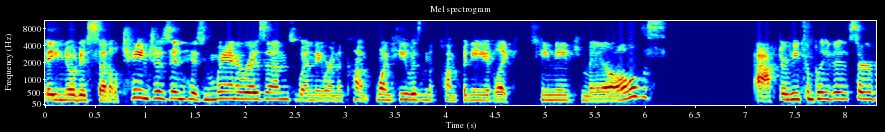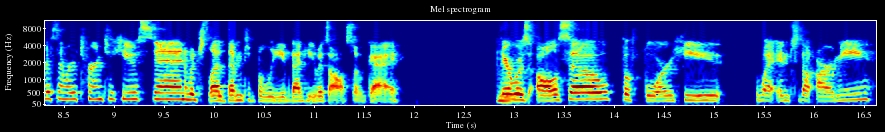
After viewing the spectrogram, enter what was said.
they noticed subtle changes in his mannerisms when they were in the com- when he was in the company of like teenage males after he completed his service and returned to Houston, which led them to believe that he was also gay. There Mm. was also before he went into the army,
